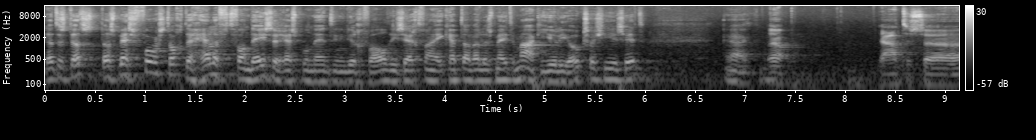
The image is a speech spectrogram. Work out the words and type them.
Dat is, dat, is, dat is best fors, toch? De helft van deze respondenten in ieder geval... die zegt van, ik heb daar wel eens mee te maken. Jullie ook, zoals je hier zit? Ja, ja. ja het is, uh,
